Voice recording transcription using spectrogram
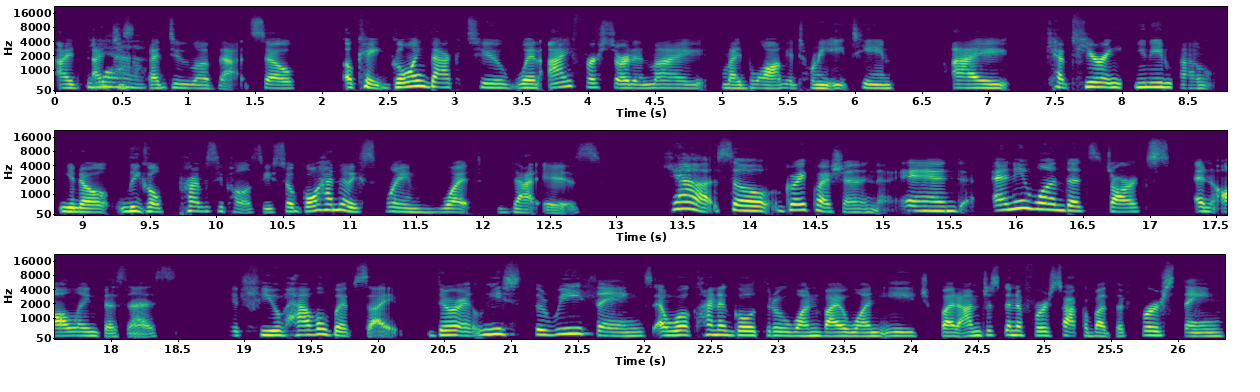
I, yeah. I just, I do love that. So, okay, going back to when I first started my, my blog in 2018, I kept hearing you need, uh, you know, legal privacy policy. So go ahead and explain what that is. Yeah. So great question. And anyone that starts an online business, if you have a website, there are at least three things and we'll kind of go through one by one each, but I'm just going to first talk about the first thing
